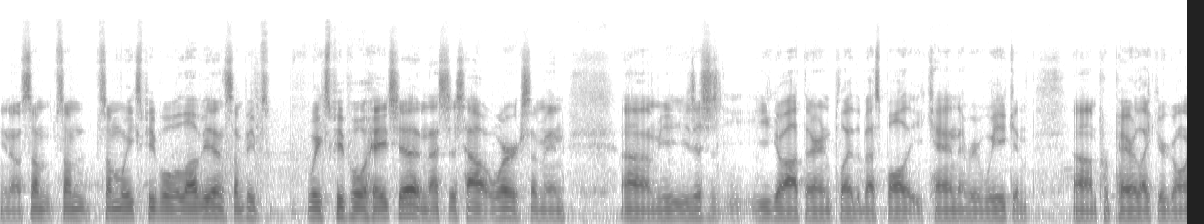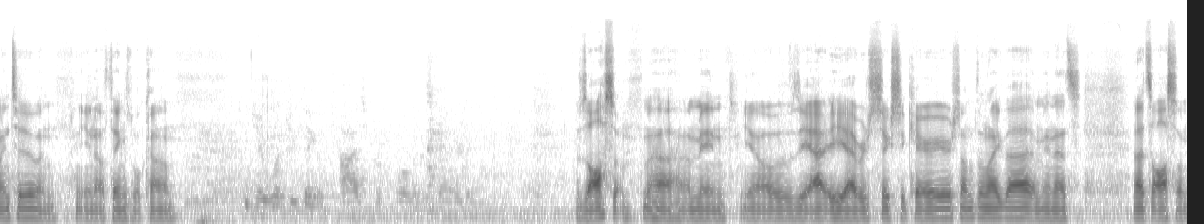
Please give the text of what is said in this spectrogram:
you know some some some weeks people will love you and some peop- weeks people will hate you and that's just how it works. I mean um, you, you just you go out there and play the best ball that you can every week and um, prepare like you're going to and you know things will come TJ, what do you think of Ty's performance Saturday? It was awesome. Uh, I mean, you know, it was the he averaged six to carry or something like that. I mean, that's that's awesome.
